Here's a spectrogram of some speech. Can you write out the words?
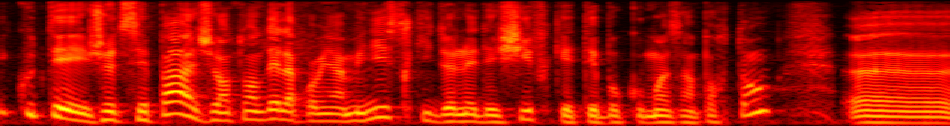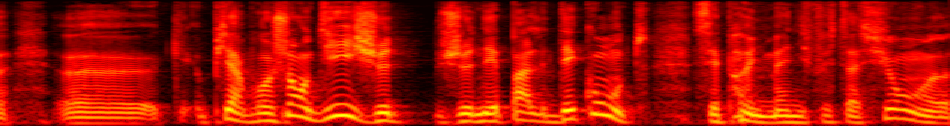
Écoutez, je ne sais pas. J'entendais la première ministre qui donnait des chiffres qui étaient beaucoup moins importants. Euh, euh, Pierre Brochant dit je, je n'ai pas le décompte. C'est pas une manifestation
